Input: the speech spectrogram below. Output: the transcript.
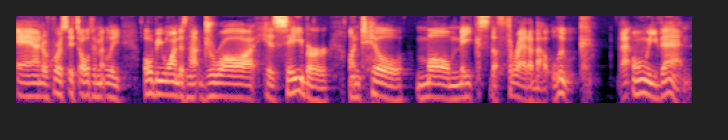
And of course, it's ultimately Obi Wan does not draw his saber until Maul makes the threat about Luke. That only then.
